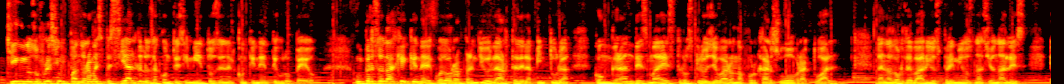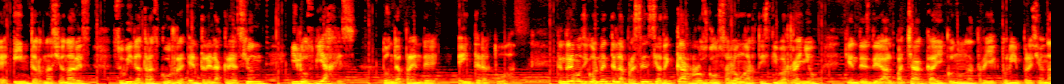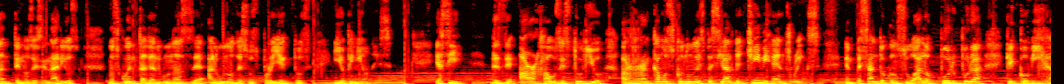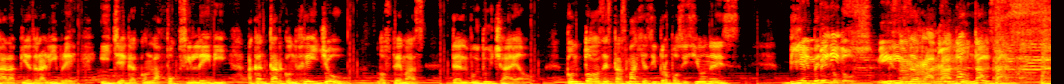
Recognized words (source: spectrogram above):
quien nos ofrece un panorama especial de los acontecimientos en el continente europeo. Un personaje que en el Ecuador aprendió el arte de la pintura con grandes maestros que lo llevaron a forjar su obra actual. Ganador de varios premios nacionales e internacionales, su vida transcurre entre la creación y los viajes, donde aprende e interactúa. Tendremos igualmente la presencia de Carlos Gonzalón, artista ibarreño, quien desde Alpachaca y con una trayectoria impresionante en los escenarios nos cuenta de, algunos de sus proyectos y opiniones. Y así, desde Art House Studio arrancamos con un especial de Jimi Hendrix, empezando con su halo púrpura que cobija a la piedra libre y llega con la Foxy Lady a cantar con Hey Joe los temas del Voodoo Child. Con todas estas magias y proposiciones, Bienvenidos, mis radionautas.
